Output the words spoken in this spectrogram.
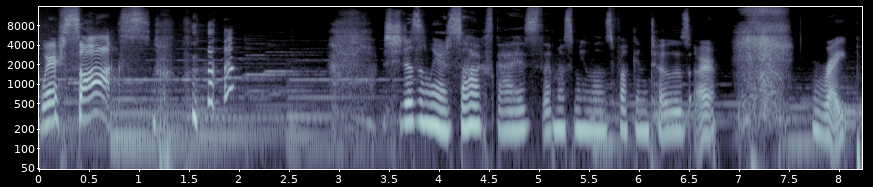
Wear socks! she doesn't wear socks, guys. That must mean those fucking toes are ripe.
